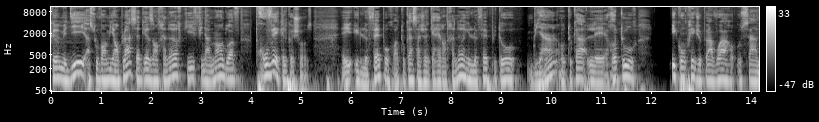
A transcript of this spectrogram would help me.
que Mehdi a souvent mis en place, c'est-à-dire des entraîneurs qui finalement doivent prouver quelque chose. Et il le fait pour, en tout cas, sa jeune carrière d'entraîneur, il le fait plutôt bien. En tout cas, les retours, y compris que je peux avoir au sein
